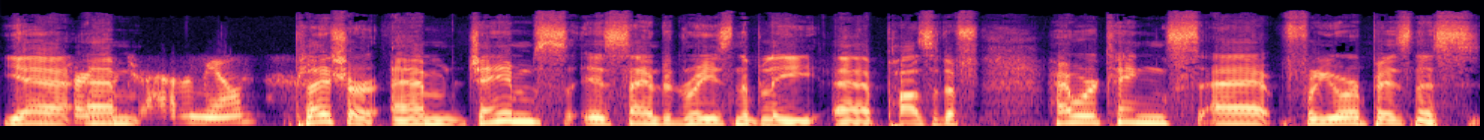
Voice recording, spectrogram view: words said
Yeah, Thanks um, for having me on. Pleasure. Um, James is sounding reasonably uh, positive. How are things uh, for your business?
